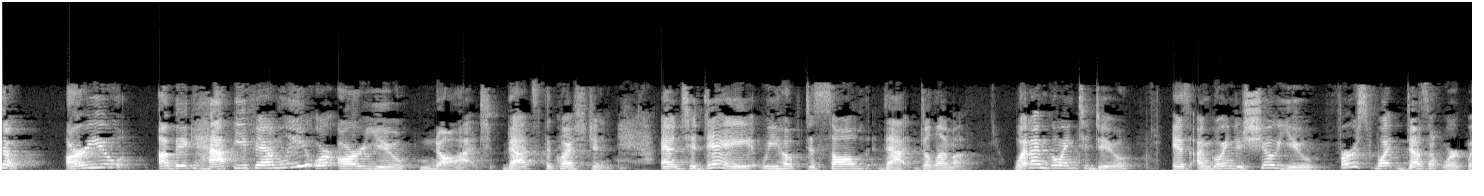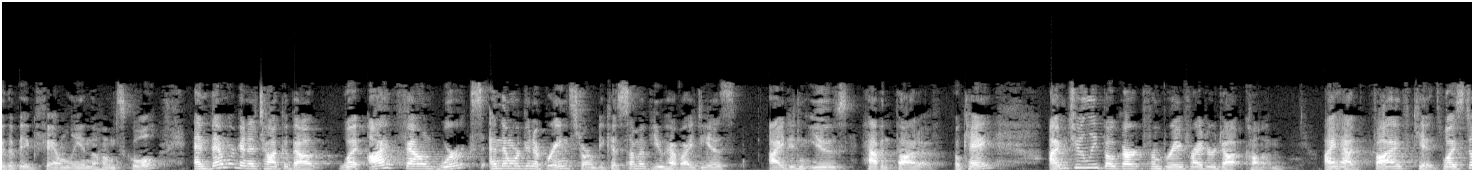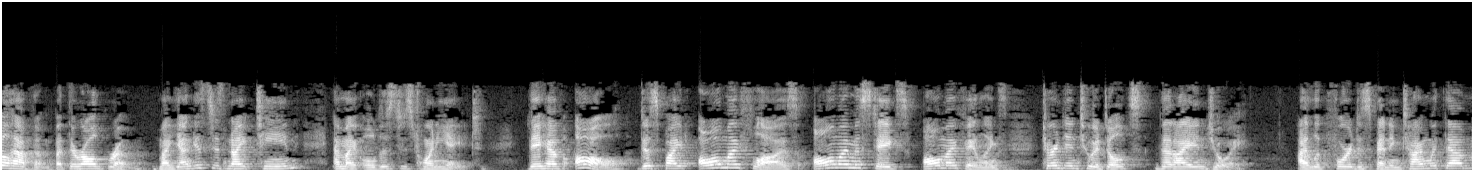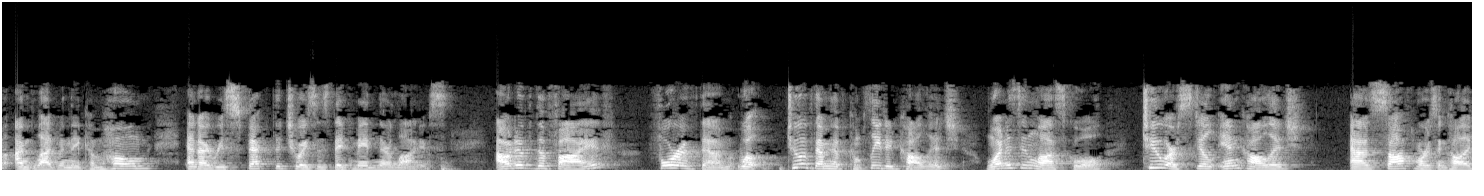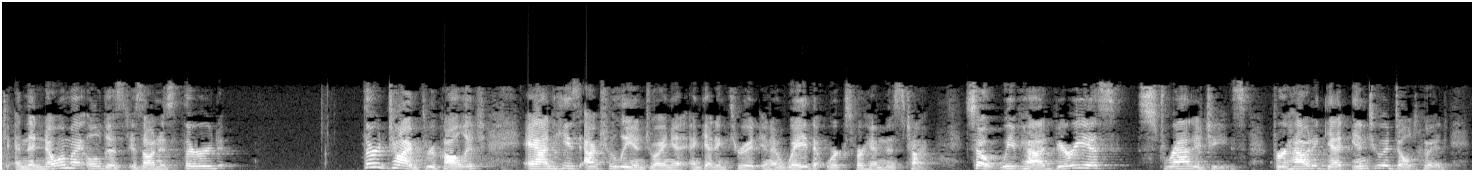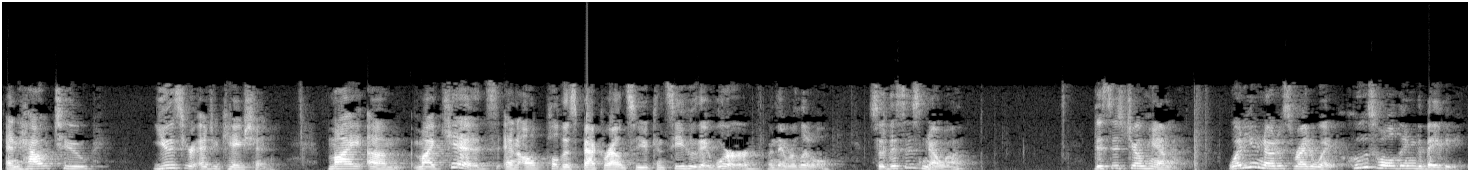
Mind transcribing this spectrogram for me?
So, are you a big happy family or are you not? That's the question. And today we hope to solve that dilemma. What I'm going to do is I'm going to show you first what doesn't work with a big family in the homeschool, and then we're going to talk about what I've found works, and then we're going to brainstorm because some of you have ideas I didn't use, haven't thought of, okay? I'm Julie Bogart from BraveWriter.com. I had five kids. Well, I still have them, but they're all grown. My youngest is 19 and my oldest is 28. They have all, despite all my flaws, all my mistakes, all my failings, turned into adults that I enjoy. I look forward to spending time with them. I'm glad when they come home and I respect the choices they've made in their lives. Out of the five, four of them, well, two of them have completed college. One is in law school. Two are still in college as sophomores in college. And then Noah, my oldest, is on his third third time through college and he's actually enjoying it and getting through it in a way that works for him this time. So we've had various strategies for how to get into adulthood and how to use your education. My, um, my kids, and I'll pull this back around so you can see who they were when they were little. So this is Noah. This is Johanna. What do you notice right away? Who's holding the baby?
